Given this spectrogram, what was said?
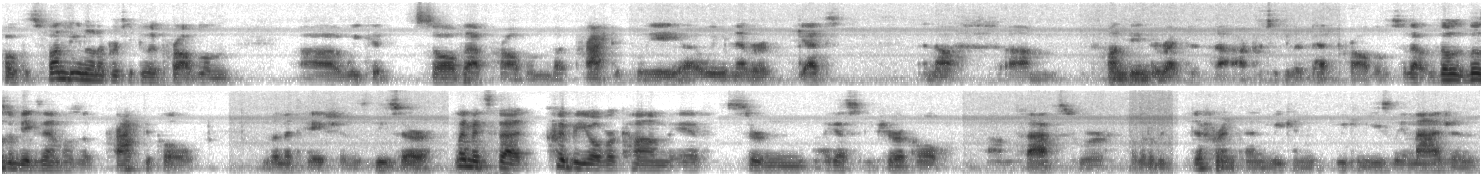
focus funding on a particular problem, uh, we could solve that problem, but practically uh, we would never get enough um, funding directed at our particular pet problem. So that, those, those would be examples of practical limitations. These are limits that could be overcome if certain, I guess, empirical um, facts were a little bit different, and we can we can easily imagine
